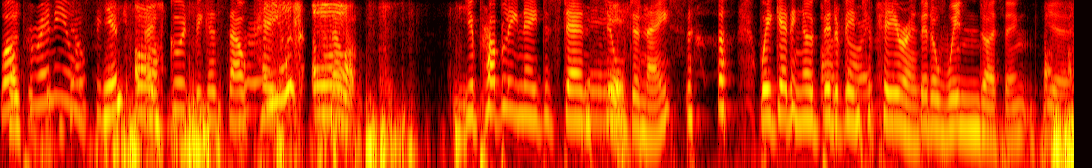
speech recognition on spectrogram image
Well, perennials delphiniums- are Oh, good because they'll keep. perennials? Oh, they'll- you probably need to stand still, Denise. We're getting a bit of interference. A bit of wind, I think. Yeah.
